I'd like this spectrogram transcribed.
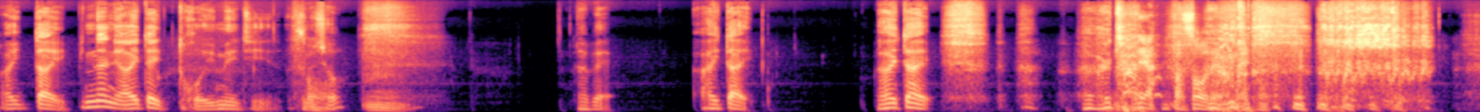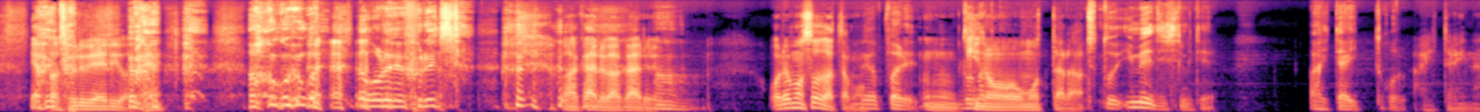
会いたい。みんなに会いたいとこイメージするでしょ？う、やべ会いたい会いたい。会いたうん、い。やっぱそうだよね。やっぱ震えるよねあごめんごめん。俺震えち わかるわかる、ゃった、俺もそうだったもん、うん、やっぱり、うん、昨日思ったら。ちょっとイメージしてみて。会いたいところ。会いたいな。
